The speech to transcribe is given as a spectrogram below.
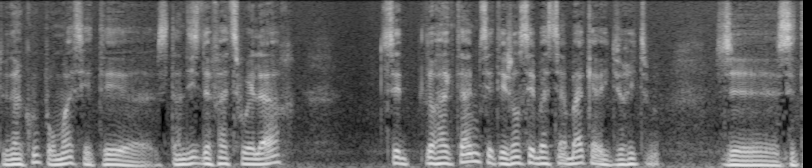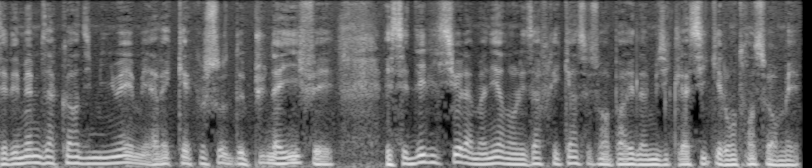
Tout d'un coup, pour moi, c'était euh, un disque de Fats Weller. Le ragtime, c'était Jean-Sébastien Bach avec du rythme. C'était les mêmes accords diminués, mais avec quelque chose de plus naïf. Et, c'est délicieux la manière dont les Africains se sont emparés de la musique classique et l'ont transformée.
